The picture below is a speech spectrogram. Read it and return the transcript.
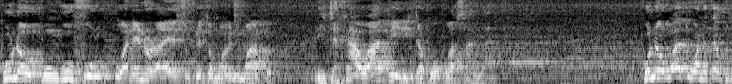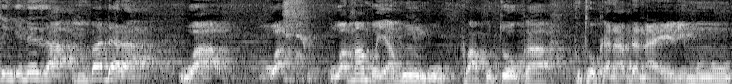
kuna upungufu wa neno la Yesu Kristo moyoni mwako. Litakaa wapi? Litakuokoa sanga? Kuna watu wanataka kutengeneza mbadala wa wa, wa mambo ya Mungu kwa kutoka kutokana labda na elimu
